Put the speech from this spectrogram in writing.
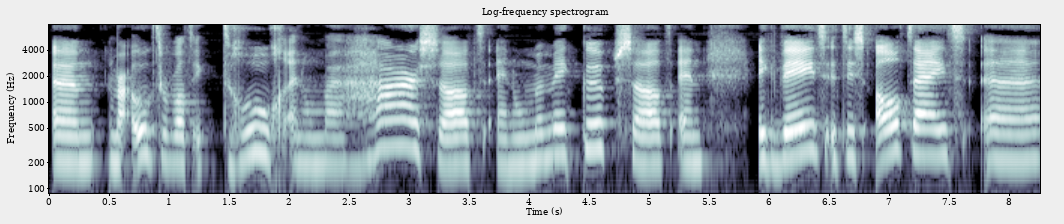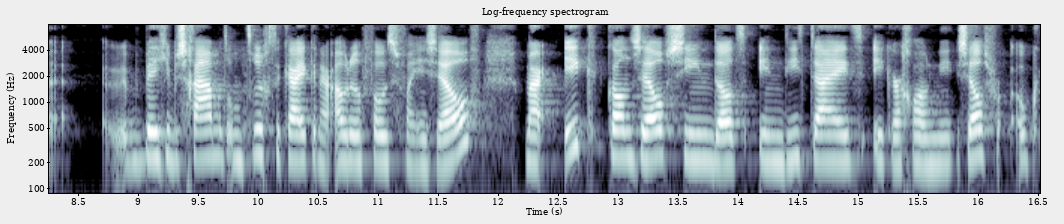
Um, maar ook door wat ik droeg en hoe mijn haar zat en hoe mijn make-up zat. En ik weet, het is altijd uh, een beetje beschamend om terug te kijken naar oudere foto's van jezelf. Maar ik kan zelf zien dat in die tijd ik er gewoon niet, zelfs ook,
